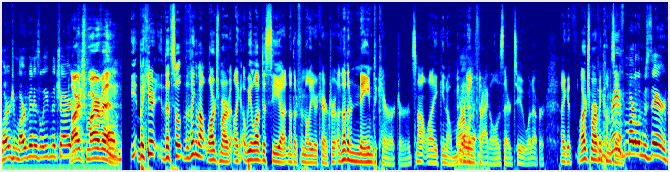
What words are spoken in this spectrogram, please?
Large Marvin is leading the charge. Large Marvin. Um, Yeah, But here, the, so the thing about Large Marvin, like we love to see another familiar character, another named character. It's not like you know Marlon Fraggle is there too, whatever. Like it's Large Marvin It'd comes great in. if Marlon was there, if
